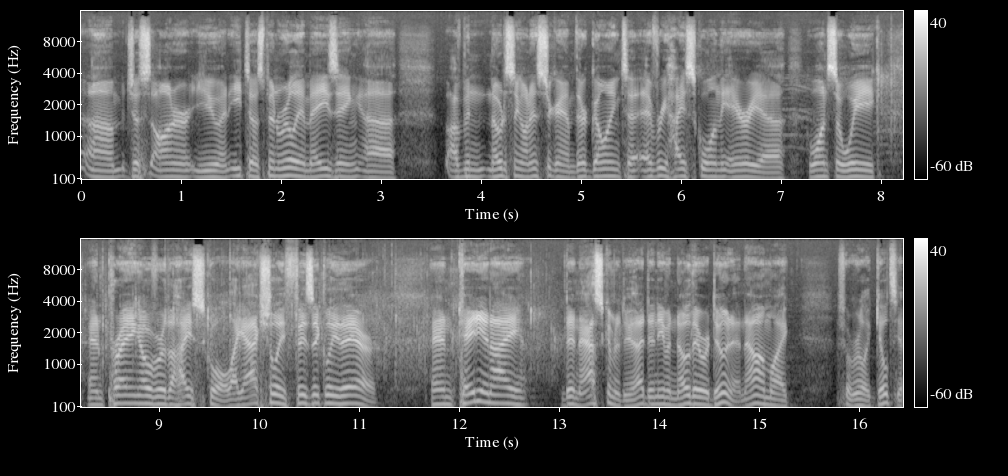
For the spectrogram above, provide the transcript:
um, just honor you and Ito. It's been really amazing. Uh, I've been noticing on Instagram, they're going to every high school in the area once a week and praying over the high school, like actually physically there. And Katie and I didn't ask them to do that, didn't even know they were doing it. Now I'm like, I feel really guilty.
